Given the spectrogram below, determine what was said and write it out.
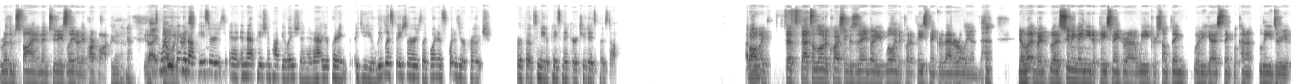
the rhythm's fine, and then two days later they have heart block. Yeah. Right. So what do you think about pacers in, in, that patient population? And now you're putting do you do leadless pacers? Like what is what is your approach for folks who need a pacemaker two days post-op? I mean, well, like that's that's a loaded question because is anybody willing to put a pacemaker that early? And you know, but but assuming they need a pacemaker at a week or something, what do you guys think? What kind of leads are you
